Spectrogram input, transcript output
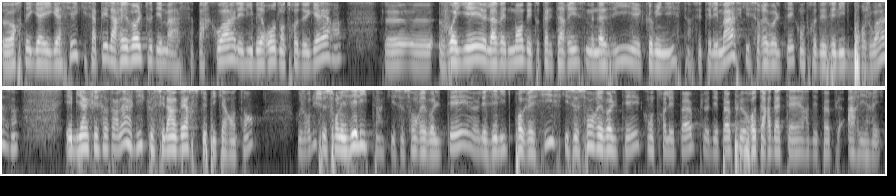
Ortega y Gasset, qui s'appelait La révolte des masses. Par quoi les libéraux de l'entre-deux-guerres euh, voyaient l'avènement des totalitarismes nazis et communistes. C'était les masses qui se révoltaient contre des élites bourgeoises. Eh bien, Christopher Lage dit que c'est l'inverse depuis 40 ans. Aujourd'hui, ce sont les élites hein, qui se sont révoltées, euh, les élites progressistes qui se sont révoltées contre les peuples, des peuples retardataires, des peuples arriérés.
